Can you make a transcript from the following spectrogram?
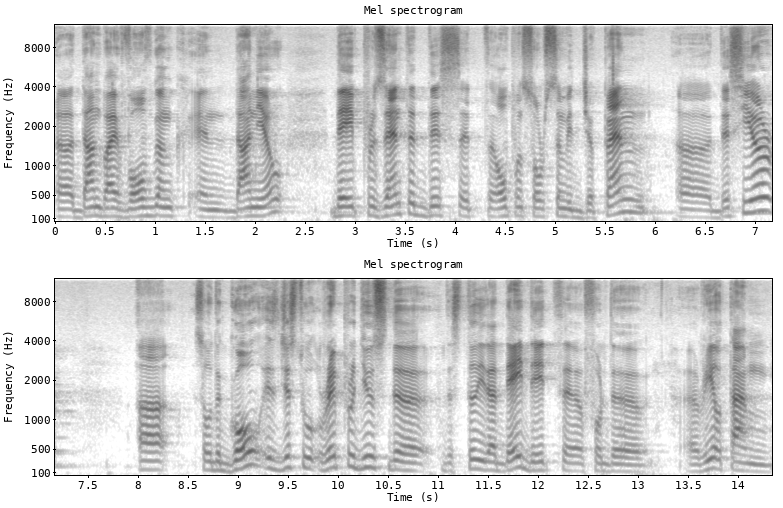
uh, done by Wolfgang and Daniel. They presented this at the Open Source Summit Japan uh, this year. Uh, so the goal is just to reproduce the, the study that they did uh, for the real-time,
